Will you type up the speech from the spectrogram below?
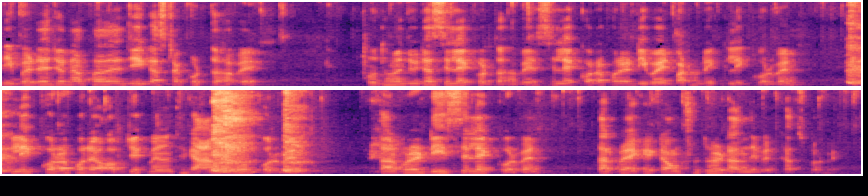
ডিভাইডের জন্য আপনাদের যে কাজটা করতে হবে, প্রথমে দুইটা সিলেক্ট করতে হবে। সিলেক্ট করার পরে ডিভাইড বাটনে ক্লিক করবেন। ক্লিক করার পরে অবজেক্ট মেনু থেকে আনগ্রুপ করবেন। তারপরে ডিসিলেক্ট করবেন। তারপরে এক একটা অংশ ধরে টান দেবেন, কাজ করবে।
